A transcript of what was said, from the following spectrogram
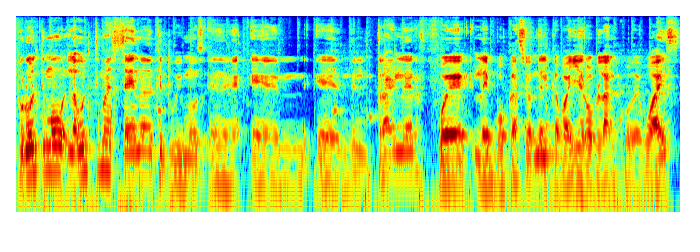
Por último, la última escena que tuvimos en, el tráiler fue la invocación del Caballero Blanco de Wise.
